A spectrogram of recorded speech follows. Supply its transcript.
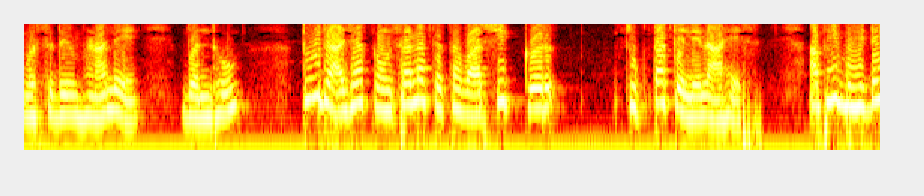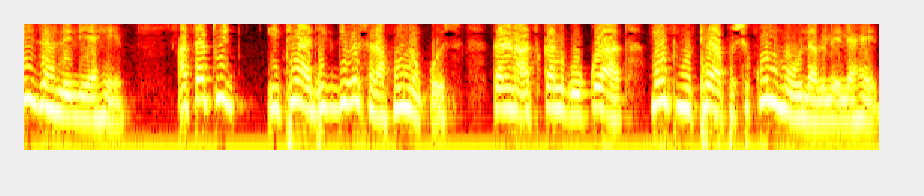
वसुदेव म्हणाले बंधू तू राजा कंसाला त्याचा वार्षिक कर चुकता केलेला आहेस. आपली भेटही झालेली आहे. आता तू इथे अधिक दिवस राहू नकोस कारण आजकाल गोकुळात मोठमोठे अपशकून होऊ लागलेले आहेत.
